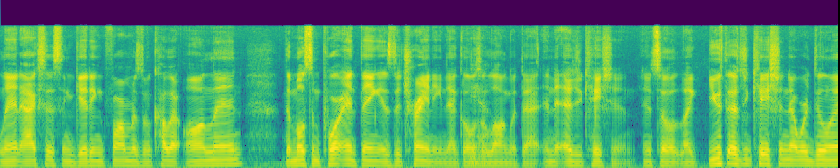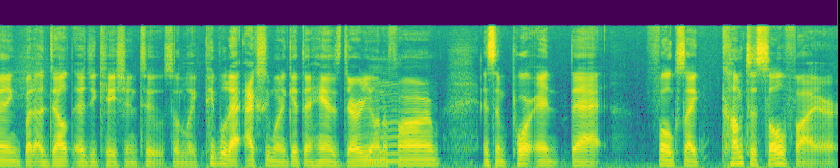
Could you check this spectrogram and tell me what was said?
land access and getting farmers of color on land, the most important thing is the training that goes yeah. along with that and the education. And so like youth education that we're doing, but adult education too. So like people that actually want to get their hands dirty mm -hmm. on the mm-hmm. farm, it's important that folks like come to Soulfire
